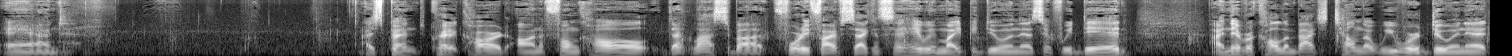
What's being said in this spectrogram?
and I spent credit card on a phone call that lasted about 45 seconds. Say, hey, we might be doing this. If we did, I never called them back to tell them that we were doing it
